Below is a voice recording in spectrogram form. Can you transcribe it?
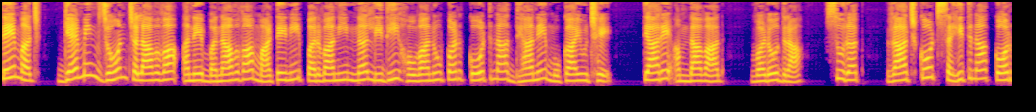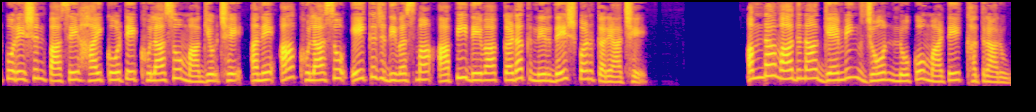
તેમજ ગેમિંગ ઝોન ચલાવવા અને બનાવવા માટેની પરવાની ન લીધી હોવાનું પણ કોર્ટના ધ્યાને મુકાયું છે. ત્યારે અમદાવાદ, વડોદરા, સુરત, રાજકોટ સહિતના કોર્પોરેશન પાસે હાઈકોર્ટે ખુલાસો માગ્યો છે અને આ ખુલાસો એક જ દિવસમાં આપી દેવા કડક નિર્દેશ પણ કર્યા છે. અમદાવાદના ગેમિંગ ઝોન લોકો માટે ખતરારૂપ.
